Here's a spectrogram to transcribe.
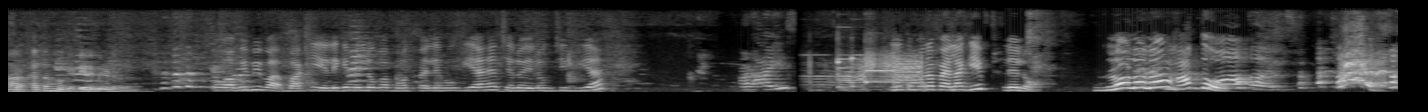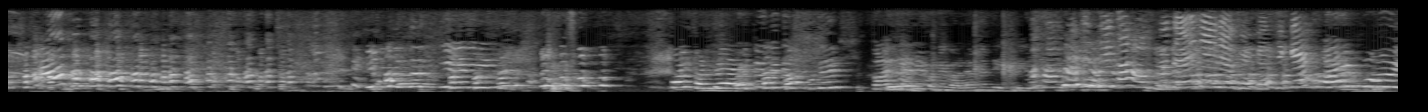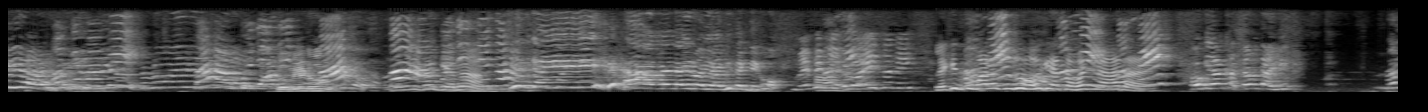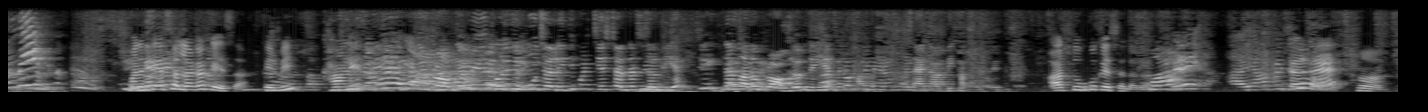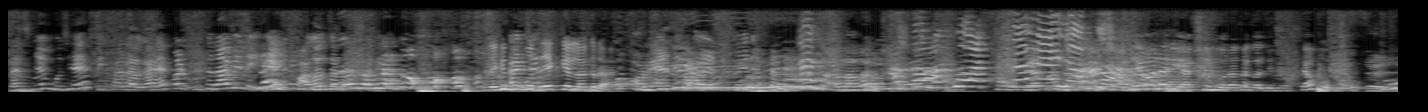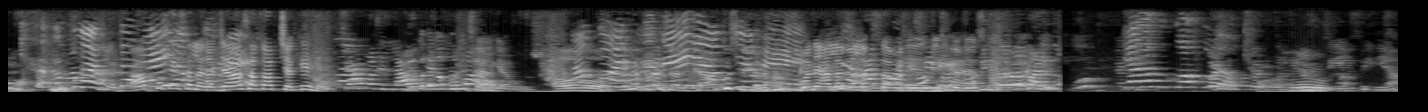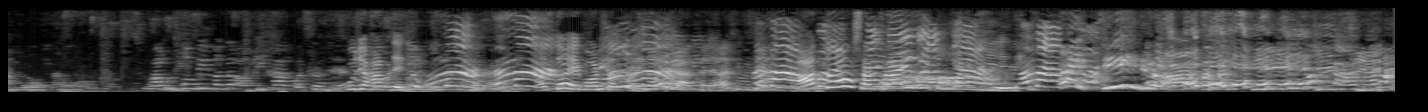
हाँ खत्म हो गया डेढ़ मिनट हो गया। वो अभी भी बा, बाकी है लेकिन इन लोग का बहुत पहले हो गया है। चलो ये लोग जीत गया। और ये तुम्हारा पहला गिफ्ट ले लो। लो लो लो हाथ दो। कौन होने वाला है? मैं देख रही हूँ। दो मिनट हो। गए। दो मिनट हो गया ना? मैं नहीं रोई अभी तक देखो। मैं भी रोई तो नहीं। लेकिन तुम्हारा शुरू हो गया समझ में आ रहा है। हो गया खत्म टाइमिंग मैंने कैसा लगा कैसा? फिर भी? खाने से प्रॉब्लम थोड़ी सी मुँह चल रही थी पर चेस्ट अंदर चल रही है। इतना ज़्यादा प्रॉब्लम नहीं है मैं शायद आप भी खा सकते हैं। और तुमको कैसा लगा? यहाँ पे चल रहा है। हाँ। सच में मुझे तीखा लगा है पर उतना भी नहीं है पागल कर रहा लेकिन तुमको देख के लग रहा है। वाला रिएक्शन हो रहा था गले में। क्या बोल रहे हो? आपको कैसा लगा? जरा सा तो आप चके हैं। जल गया। मैंने अलग अलग सा मैंने जैसा पूजा हाथ दे। और तो एक और सरप्राइज़ हाँ तो सरप्राइज़ है तुम्हारे लिए।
